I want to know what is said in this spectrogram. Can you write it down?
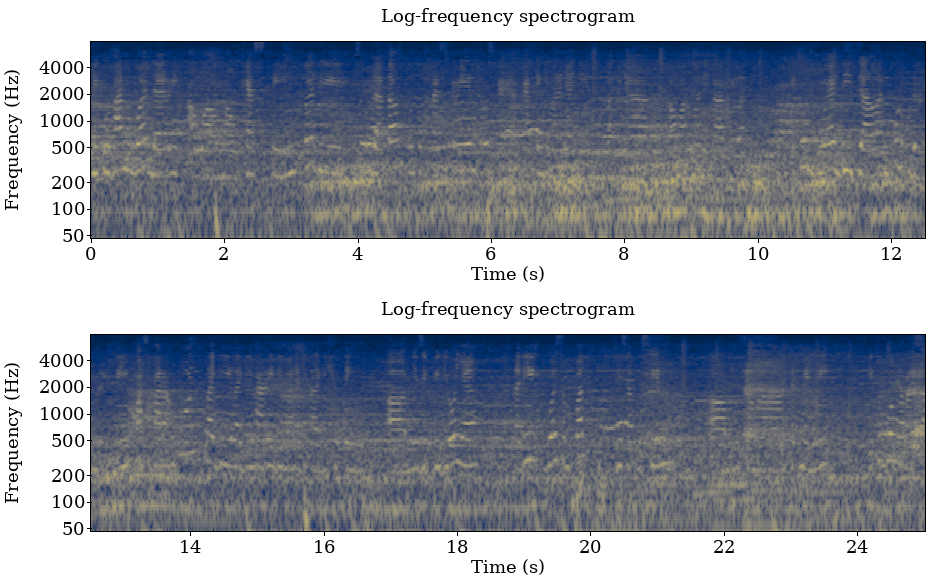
Di Tuhan gue dari awal mau casting, gue disuruh datang untuk test screen, terus kayak casting gimana nyanyiin lagunya almarhumah Nika Ardila. Itu gue di jalan pun udah merinding, pas sekarang lagi lagi hari di mana kita lagi syuting uh, music videonya. Tadi gue sempet di satu scene um, sama Tech Melly, itu gue ngerasa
